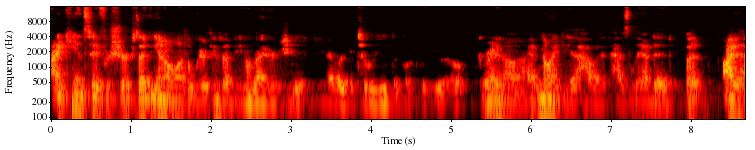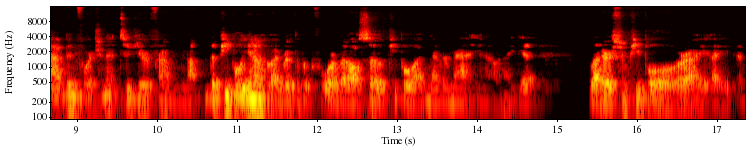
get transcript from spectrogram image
I can't say for sure because you know one of the weird things about being a writer is you, you never get to read the book that you wrote. Right. You know, I have no idea how it has landed, but I have been fortunate to hear from not the people you know who I wrote the book for, but also people I've never met. You know, and I get letters from people, or I, I am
